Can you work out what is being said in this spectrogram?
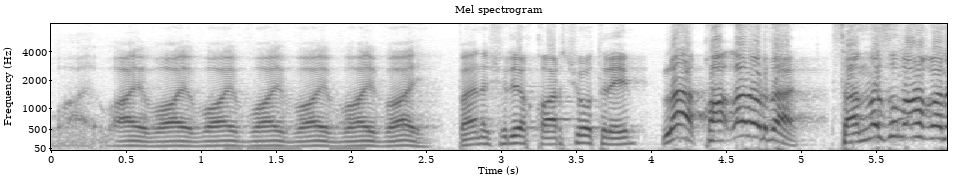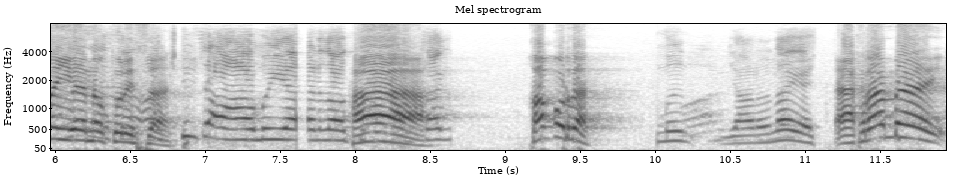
Vay vay vay vay vay vay vay vay. Ben de şuraya karşı oturayım. La kalk lan oradan. Sen nasıl ağanın yerine oturuyorsun? Kimse ahamın yanına Ha. oturuyor. Sen Kalk orada. ahamın yanına geç. Ekrem Bey.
